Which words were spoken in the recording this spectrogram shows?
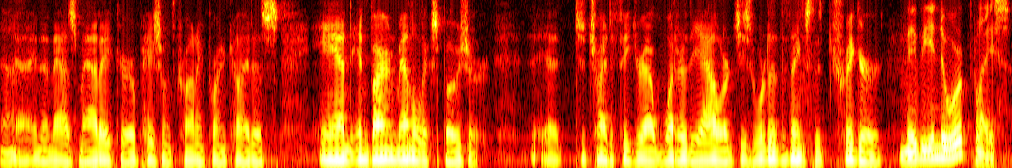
yeah. Uh, in an asthmatic or a patient with chronic bronchitis, and environmental exposure. Uh, to try to figure out what are the allergies, what are the things that trigger Maybe in the workplace.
